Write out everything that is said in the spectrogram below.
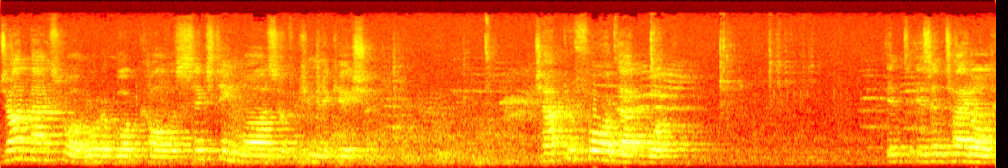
John Maxwell wrote a book called The 16 Laws of Communication. Chapter 4 of that book is entitled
